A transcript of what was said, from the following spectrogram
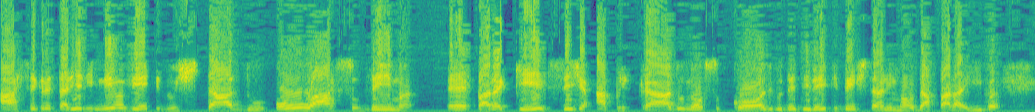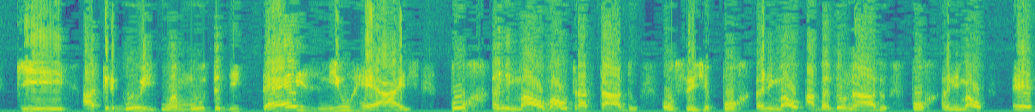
à Secretaria de Meio Ambiente do Estado ou à SUDEMA é, para que seja aplicado o nosso Código de Direito e Bem-Estar Animal da Paraíba, que atribui uma multa de 10 mil reais por animal maltratado, ou seja, por animal abandonado, por animal é,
